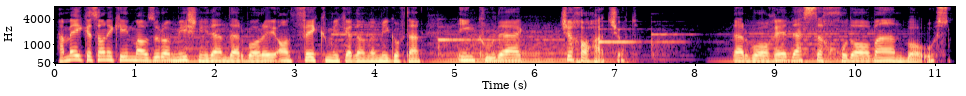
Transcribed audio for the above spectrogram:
همه کسانی که این موضوع را میشنیدند درباره آن فکر می‌کردند و می‌گفتند این کودک چه خواهد شد؟ در واقع دست خداوند با اوست.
